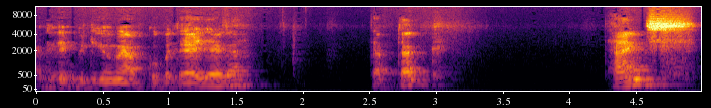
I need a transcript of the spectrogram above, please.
अगले वीडियो में आपको बताया जाएगा तब तक थैंक्स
